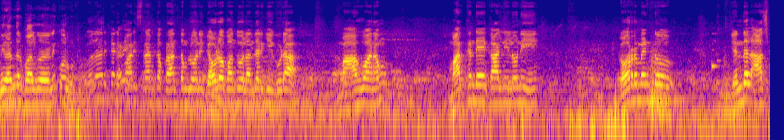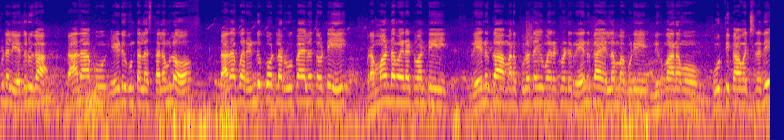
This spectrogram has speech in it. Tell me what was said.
మీరందరూ పాల్గొనాలని కోరుకుంటున్నాను గోదావరి పారిశ్రామిక ప్రాంతంలోని గౌడ బంధువులందరికీ కూడా మా ఆహ్వానం మార్కండేయ కాలనీలోని గవర్నమెంట్ జనరల్ హాస్పిటల్ ఎదురుగా దాదాపు ఏడు గుంటల స్థలంలో దాదాపుగా రెండు కోట్ల రూపాయలతోటి బ్రహ్మాండమైనటువంటి రేణుక మన కులదైవమైనటువంటి రేణుక ఎల్లమ్మ గుడి నిర్మాణము పూర్తి కావచ్చినది.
